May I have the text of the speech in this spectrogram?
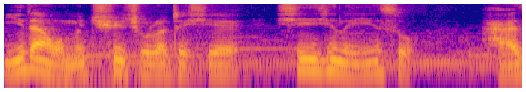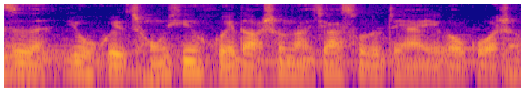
一旦我们去除了这些心性的因素，孩子呢又会重新回到生长加速的这样一个过程。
